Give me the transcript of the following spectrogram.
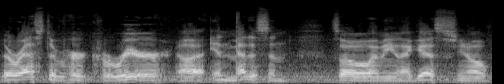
the rest of her career uh, in medicine. So, I mean, I guess, you know,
